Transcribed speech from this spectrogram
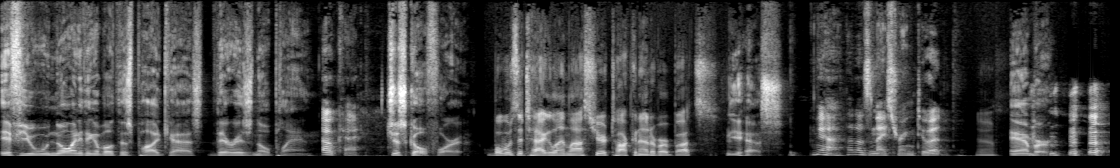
If you know anything about this podcast, there is no plan. Okay. Just go for it. What was the tagline last year? Talking out of our butts. Yes. Yeah, that has a nice ring to it. Amber,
